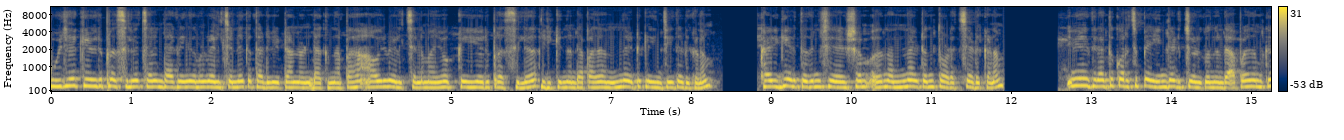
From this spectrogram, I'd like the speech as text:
പൂജയൊക്കെ ഒരു പ്രസ്സിൽ വെച്ചാൽ ഉണ്ടാക്കണമെങ്കിൽ നമ്മൾ വെളിച്ചെണ്ണയൊക്കെ തടിവിട്ടാണല്ലോ ഉണ്ടാക്കുന്നത്. അപ്പൊ ആ ഒരു വെളിച്ചെണ്ണമയം ഒക്കെ ഈ ഒരു പ്രസ്സിൽ ഇരിക്കുന്നുണ്ട്. അപ്പൊ അത് നന്നായിട്ട് ക്ലീൻ ചെയ്തെടുക്കണം. കഴുകിയെടുത്തതിന് ശേഷം അത് നന്നായിട്ടൊന്ന് തുടച്ചെടുക്കണം. ഇനി ഇതിനകത്ത് കുറച്ച് പെയിന്റ് അടിച്ചു കൊടുക്കുന്നുണ്ട്. അപ്പോൾ നമുക്ക്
